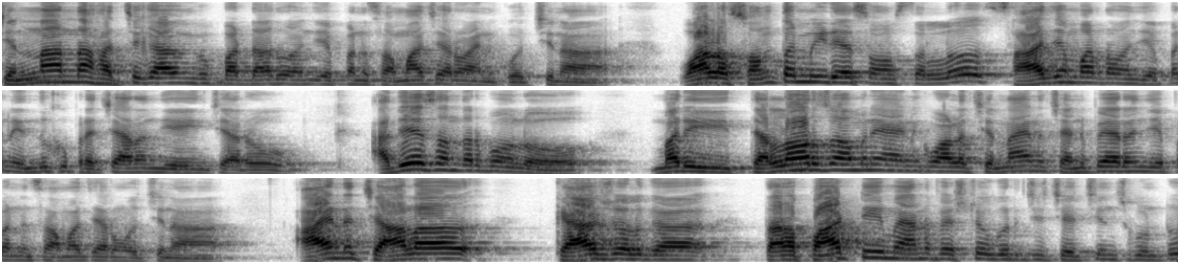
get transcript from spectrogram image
చిన్నాన్న హత్యగావింపబడ్డారు అని చెప్పిన సమాచారం ఆయనకు వచ్చిన వాళ్ళ సొంత మీడియా సంస్థల్లో సహజ మరణం అని చెప్పని ఎందుకు ప్రచారం చేయించారు? అదే సందర్భంలో మరి తెల్లవారుజామునే ఆయనకు వాళ్ళ చిన్నాయన చనిపోయారని చెప్పిన సమాచారం వచ్చిన ఆయన చాలా క్యాజువల్గా తన పార్టీ మేనిఫెస్టో గురించి చర్చించుకుంటూ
